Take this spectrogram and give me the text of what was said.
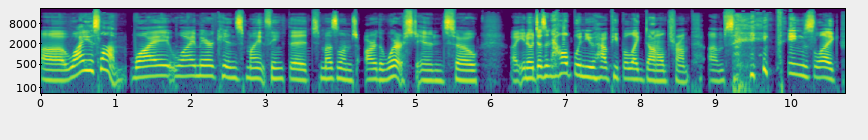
uh, why Islam, why, why Americans might think that Muslims are the worst. And so, uh, you know, it doesn't help when you have people like Donald Trump um, saying things like,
